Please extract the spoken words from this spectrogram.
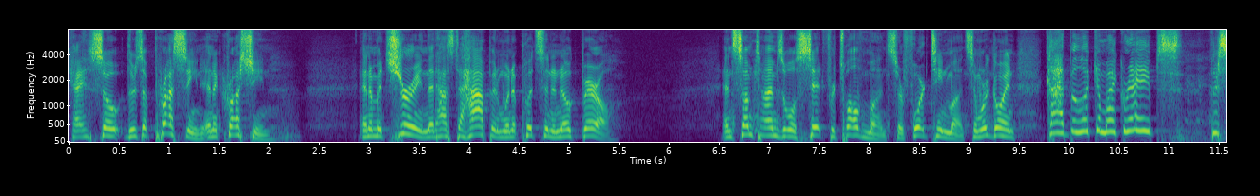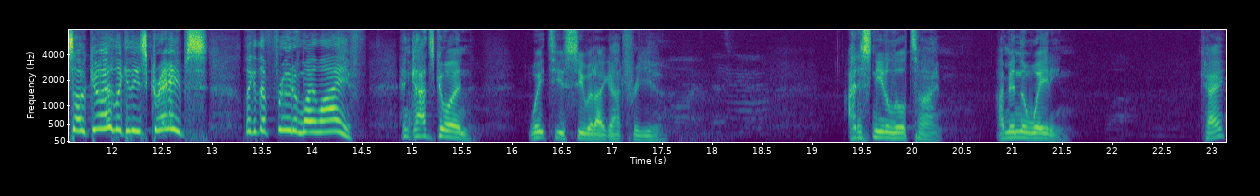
Okay, so there's a pressing and a crushing and a maturing that has to happen when it puts in an oak barrel. And sometimes it will sit for 12 months or 14 months. And we're going, God, but look at my grapes. They're so good. Look at these grapes. Look at the fruit of my life. And God's going, wait till you see what I got for you. I just need a little time. I'm in the waiting. Okay?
